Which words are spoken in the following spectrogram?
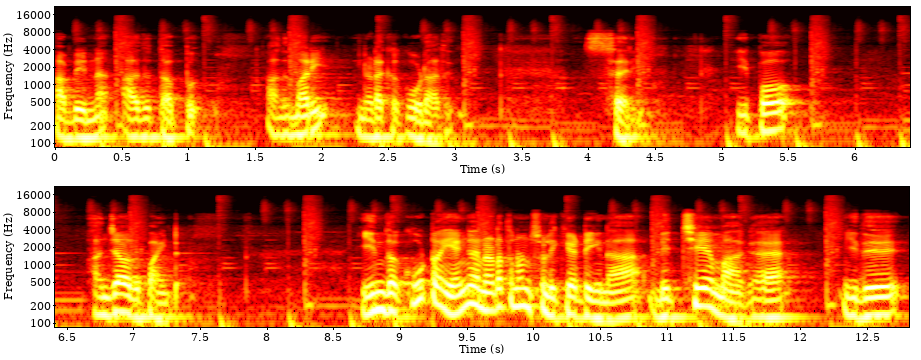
அப்படின்னா அது தப்பு. அது மாதிரி நடக்கக்கூடாது. சரி. இப்போது அஞ்சாவது பாயிண்ட் இந்த கூட்டம் எங்கே நடத்தணும்னு சொல்லி கேட்டிங்கன்னா நிச்சயமாக இது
